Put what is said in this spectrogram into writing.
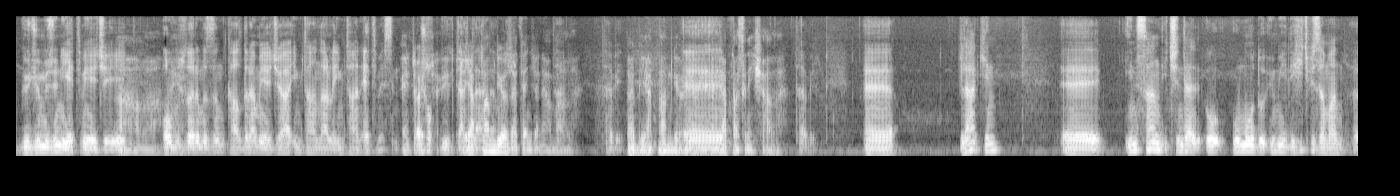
gücümüzün yetmeyeceği, Allah omuzlarımızın kaldıramayacağı imtihanlarla imtihan etmesin. Evet, Çok büyük dertler. Yapmam diyor zaten Cenab-ı tabii, Allah. Tabii. Tabii yapmam diyor. Ee, Yapmasın inşallah. Tabii. Ee, lakin e, insan içinden o umudu, ümidi hiçbir zaman e,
